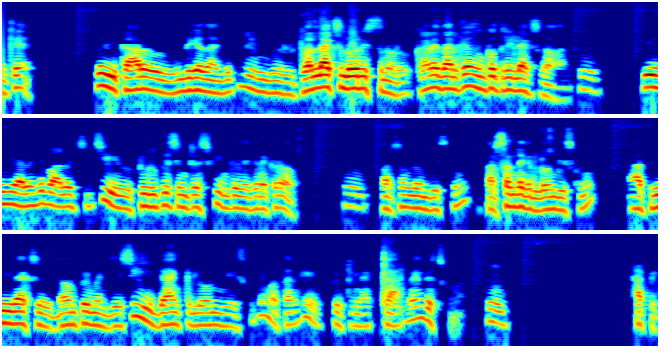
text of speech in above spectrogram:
ఓకే. సో ఈ కారు ఉంది కదా అని చెప్పి ట్వెల్వ్ ల్యాక్స్ లోన్ ఇస్తున్నాడు. కానీ దానికే ఇంకో త్రీ ల్యాక్స్ కావాలి. ఏం చేయాలని చెప్పి ఆలోచించి టూ రూపీస్ ఇంట్రెస్ట్కి ఇంకో దగ్గర ఎక్కడో. పర్సనల్ లోన్ తీసుకుని పర్సన్ దగ్గర లోన్ తీసుకుని ఆ త్రీ ల్యాక్స్ డౌన్ పేమెంట్ చేసి బ్యాంక్ లోన్ చేసుకుని మొత్తానికి ఫిఫ్టీన్ ల్యాక్స్ కార్ నేను తెచ్చుకున్నాను. హ్యాపీ.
